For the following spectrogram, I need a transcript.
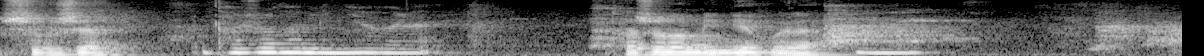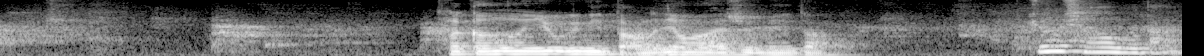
是不是？他说他明天回来。他说他明天回来。嗯。他刚刚又给你打了电话还是没打？就下午打了。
